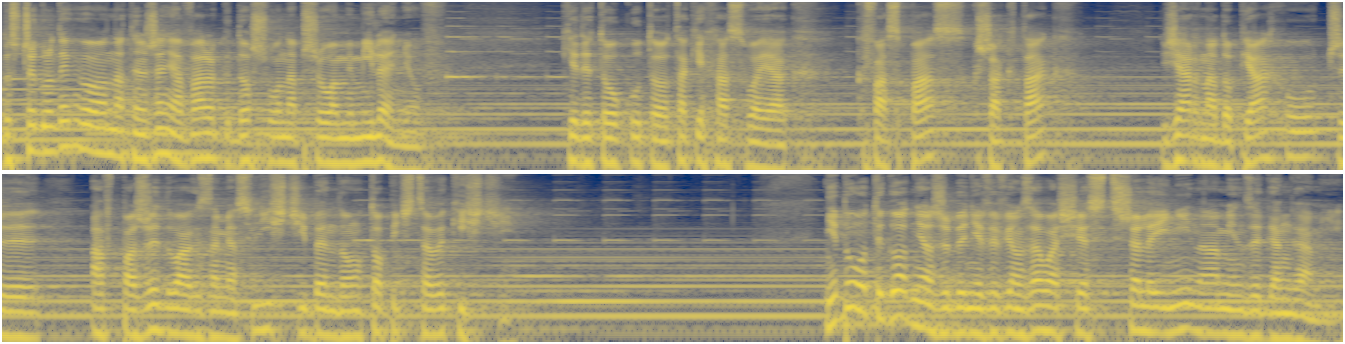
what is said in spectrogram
Do szczególnego natężenia walk doszło na przełomie mileniów, kiedy to okuto takie hasła jak kwas pas, krzak tak, ziarna do piachu, czy a w parzydłach zamiast liści będą topić całe kiści. Nie było tygodnia, żeby nie wywiązała się strzelejnina między gangami.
